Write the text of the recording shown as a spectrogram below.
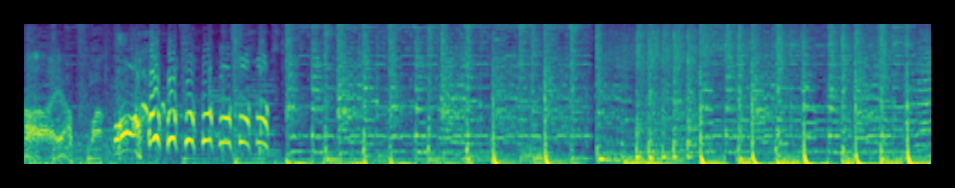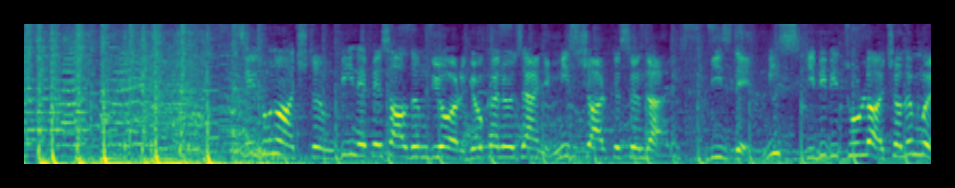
ha yapma. Sezonu açtım, bir nefes aldım diyor Gökhan Özen Mis şarkısında. Biz de mis gibi bir turla açalım mı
